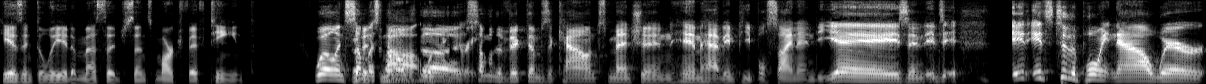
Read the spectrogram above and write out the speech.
he hasn't deleted a message since March 15th. Well, and some, some of the some of the victims' accounts mention him having people sign NDAs, and it, it, it's to the point now where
